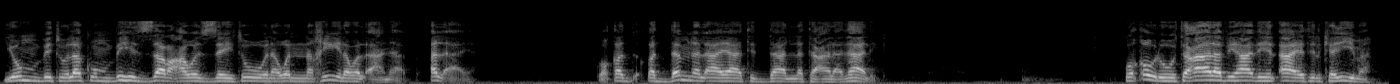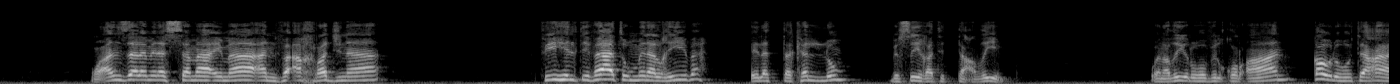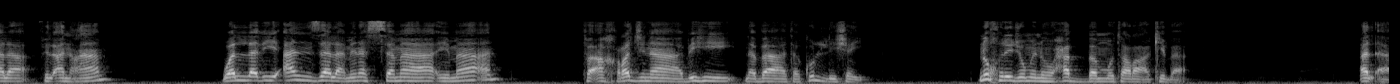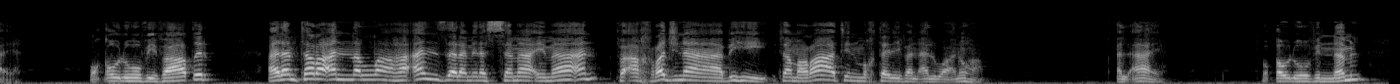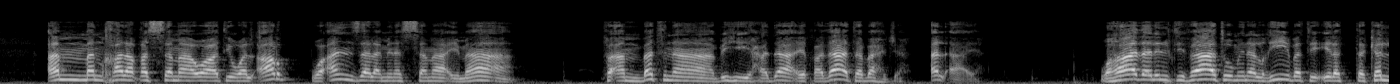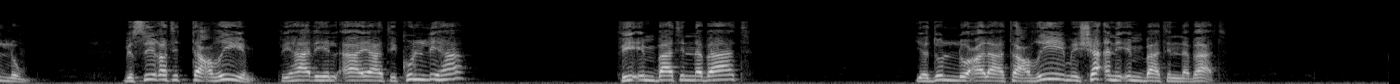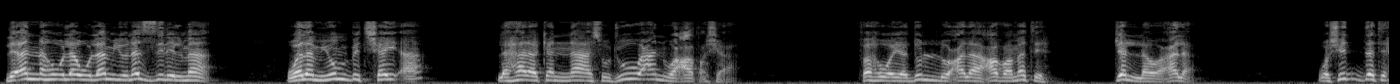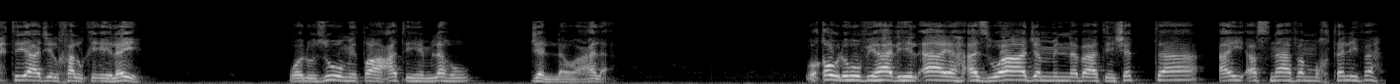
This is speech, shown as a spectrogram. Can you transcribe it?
ينبت لكم به الزرع والزيتون والنخيل والأعناب. الآية. وقد قدمنا الآيات الدالة على ذلك. وقوله تعالى في هذه الآية الكريمة وأنزل من السماء ماء فأخرجنا فيه التفات من الغيبة إلى التكلم بصيغة التعظيم. ونظيره في القرآن قوله تعالى في الأنعام والذي أنزل من السماء ماء فأخرجنا به نبات كل شيء. نخرج منه حبا متراكبا. الآية. وقوله في فاطر ألم تر أن الله أنزل من السماء ماء فأخرجنا به ثمرات مختلفا ألوانها؟ الآية. وقوله في النمل أمن خلق السماوات والأرض وأنزل من السماء ماء فأنبتنا به حدائق ذات بهجة الآية وهذا الالتفات من الغيبة إلى التكلم بصيغة التعظيم في هذه الآيات كلها في إنبات النبات يدل على تعظيم شأن إنبات النبات لأنه لو لم ينزل الماء ولم ينبت شيئا لهلك الناس جوعا وعطشا. فهو يدل على عظمته جل وعلا وشدة احتياج الخلق إليه ولزوم طاعتهم له جل وعلا. وقوله في هذه الآية أزواجا من نبات شتى أي أصنافا مختلفة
